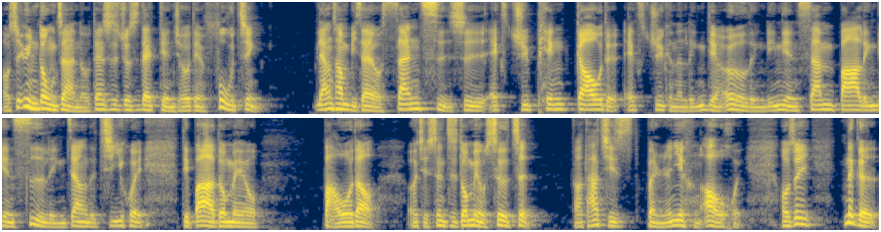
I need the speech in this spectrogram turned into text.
哦，是运动战哦，但是就是在点球点附近。两场比赛有三次是 xG 偏高的，xG 可能零点二零、零点三八、零点四零这样的机会，迪巴拉都没有把握到，而且甚至都没有射正。然后他其实本人也很懊悔哦，所以那个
